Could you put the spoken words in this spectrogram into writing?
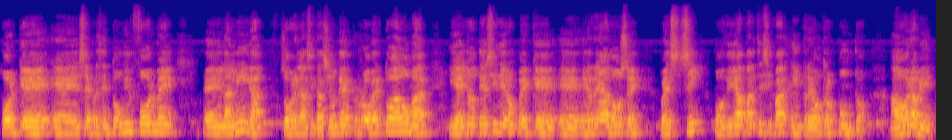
Porque eh, se presentó un informe en la liga sobre la situación de Roberto Adomar y ellos decidieron pues, que eh, RA12 pues sí podía participar entre otros puntos. Ahora bien,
